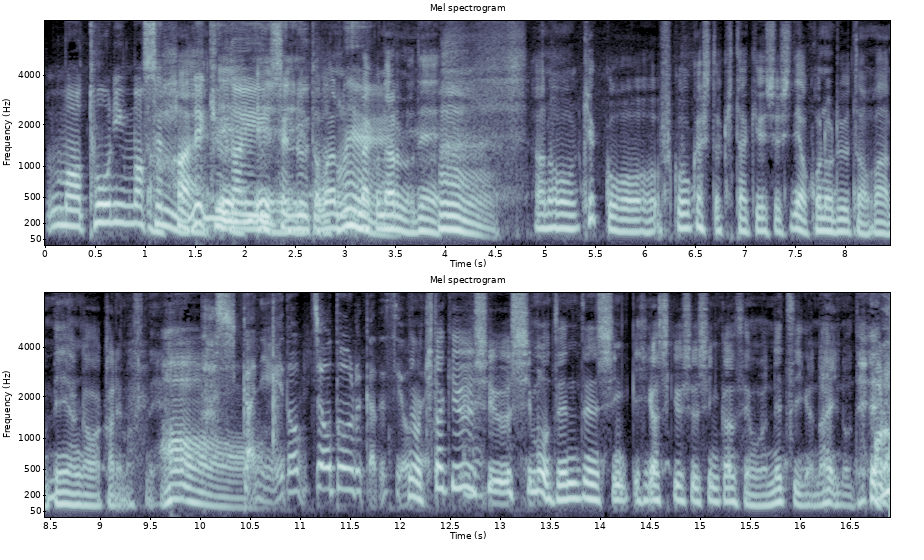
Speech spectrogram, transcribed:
まあ通りませんもんねはい。九大線ルートだとね。なくなるので、うんあの結構福岡市と北九州市ではこのルートは明暗が分かれますね。はあ。確かにどっちを通るかですよ、ね。でも北九州市も全然新東九州新幹線は熱意がないのであら。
